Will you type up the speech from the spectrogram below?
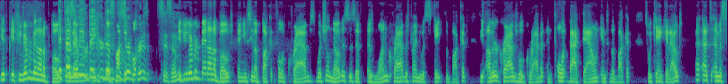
if, if you've ever been on a boat, It doesn't whatever, mean Baker and you see a doesn't deserve full- criticism. If you've ever been on a boat and you've seen a bucket full of crabs, what you'll notice is if as one crab is trying to escape the bucket, the other crabs will grab it and pull it back down into the bucket so it can't get out. That- That's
